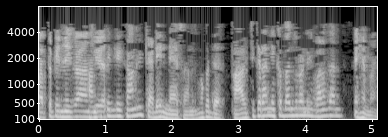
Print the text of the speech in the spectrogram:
පත්පින්නිකාංගය පත්පින්නිකාංගය කැඩෙන්නේ නැහැ සාමන. මොකද පාවිච්චි කරන්නේ එක බඳුරනේ වළඳන්න. එහෙමයි.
